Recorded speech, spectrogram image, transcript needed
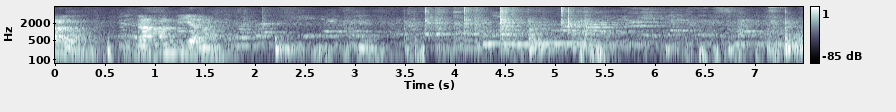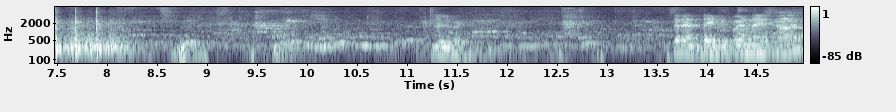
విత్తనాలు విత్తనాలు మనం తీయాలన్నమాట నిలబెట్టు. సరే ఎంత ఎండిపోయి ఉన్నాయి ఇస్తున్నాడు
